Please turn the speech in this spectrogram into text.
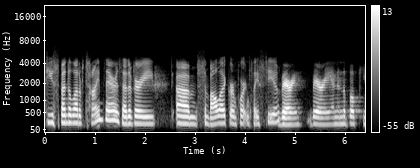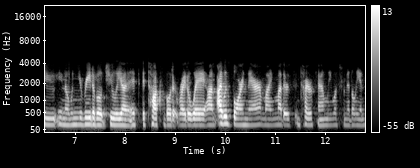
do you spend a lot of time there? Is that a very um, symbolic or important place to you? Very, very. And in the book, you you know, when you read about Julia, it, it talks about it right away. Um, I was born there. My mother's entire family was from Italy, and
